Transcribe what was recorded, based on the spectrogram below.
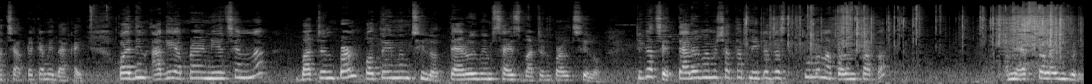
আচ্ছা আপনাকে আমি দেখাই। কয়েকদিন আগে আপনারা নিয়েছেন না? Button pearl? কত এম এম ছিল? তেরো এম সাইজ বাটন পার্ল ছিল। ঠিক আছে? তেরো এম এর সাথে আপনি এটা জাস্ট তুলনা করেন, পাপা। আমি একটা লাইন ধরি।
